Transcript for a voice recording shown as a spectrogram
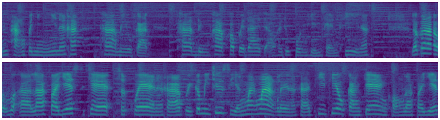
นผังเป็นอย่างนี้นะคะ ถ้ามีโอกาสถ้าดึงภาพเข้าไปได้จะเอาให้ทุกคนเห็นแผนที่นะ แล้วก็ลาฟายเยสแคสแควร์นะคะก็มีชื่อเสียงมาก ๆ เลยนะคะ ที่เที่ยวกลางแจ้งของลาฟายเยส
